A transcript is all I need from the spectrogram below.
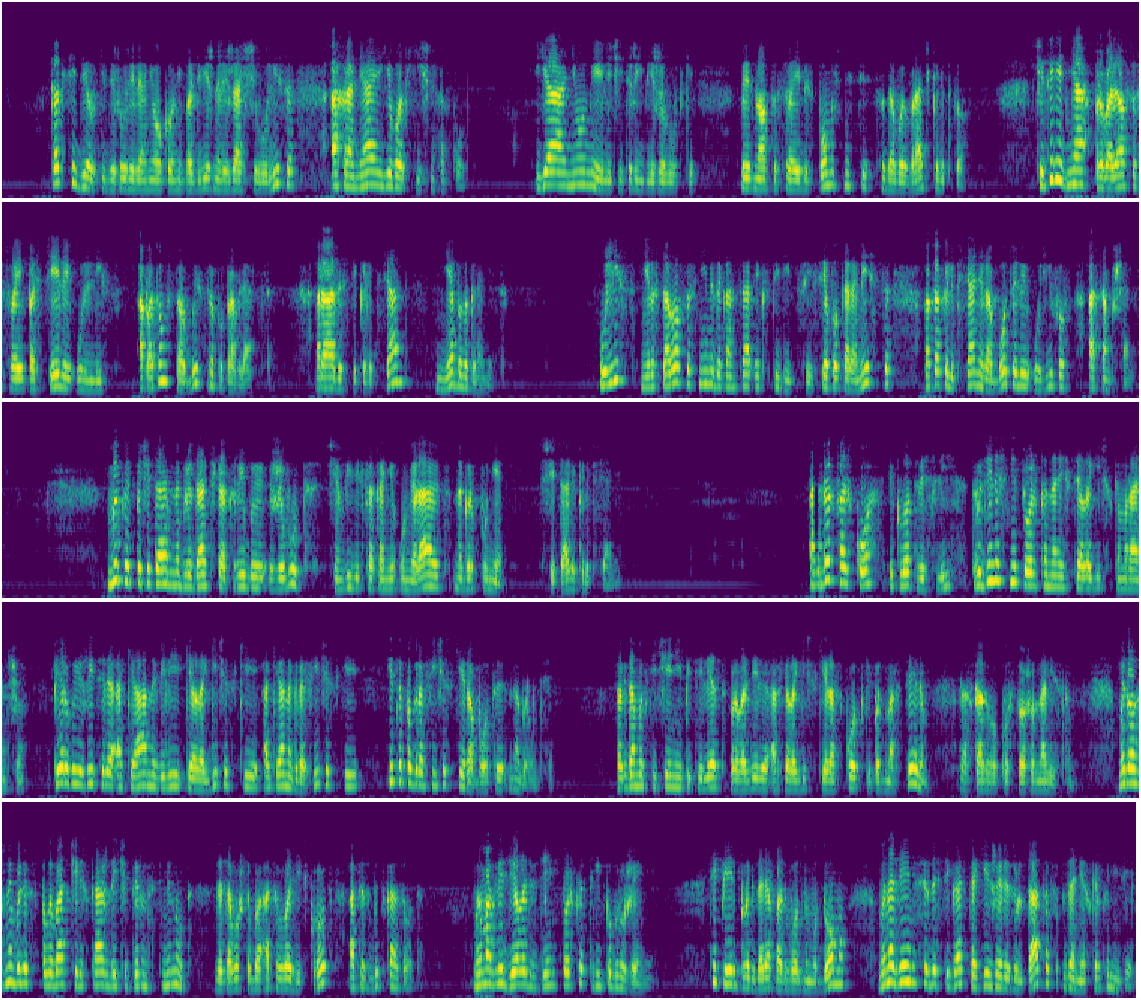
Как сиделки дежурили они около неподвижно лежащего Улиса, охраняя его от хищных акул. «Я не умею лечить рыбьи желудки», признался в своей беспомощности судовой врач Калипсо. Четыре дня провалялся в своей постели Уллис, а потом стал быстро поправляться. Радости калипсян не было границ. Улис не расставался с ними до конца экспедиции, все полтора месяца, пока калипсяне работали у рифов Асампшен. Мы предпочитаем наблюдать, как рыбы живут, чем видеть, как они умирают на гарпуне, считали калипсяне. Альбер Фалько и Клод Весли трудились не только на ихтиологическом ранчо, Первые жители океана вели геологические, океанографические и топографические работы на грунте. Когда мы в течение пяти лет проводили археологические раскопки под Марселем, рассказывал Кусто журналистам, мы должны были всплывать через каждые 14 минут для того, чтобы освободить кровь от избытка азота. Мы могли делать в день только три погружения. Теперь, благодаря подводному дому, мы надеемся достигать таких же результатов за несколько недель.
